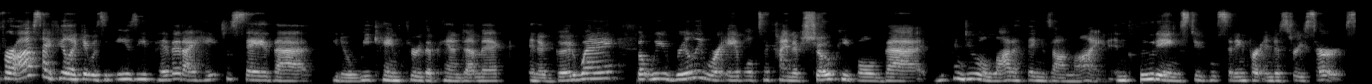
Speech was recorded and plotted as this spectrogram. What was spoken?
for us, I feel like it was an easy pivot. I hate to say that, you know, we came through the pandemic in a good way, but we really were able to kind of show people that you can do a lot of things online, including students sitting for industry certs.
